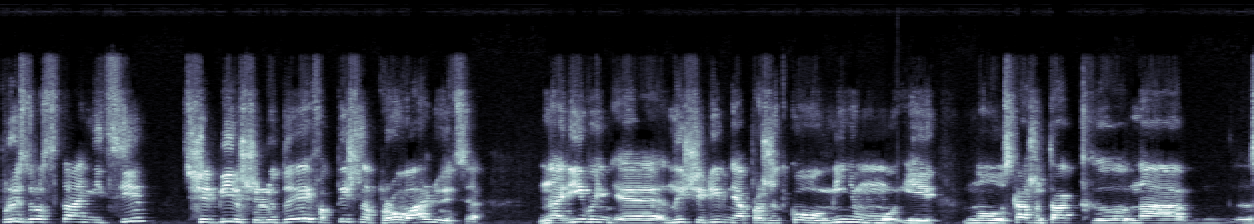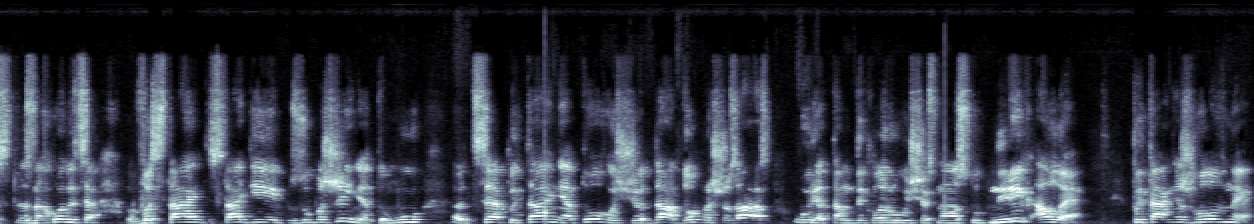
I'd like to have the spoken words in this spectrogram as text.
при зростанні цін ще більше людей фактично провалюються на рівень е, нижче рівня прожиткового мінімуму і, ну скажімо так, е, на знаходиться в ста- стадії зубожіння. Тому е, це питання того, що да, добре, що зараз уряд там декларує щось на наступний рік, але питання ж головне.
